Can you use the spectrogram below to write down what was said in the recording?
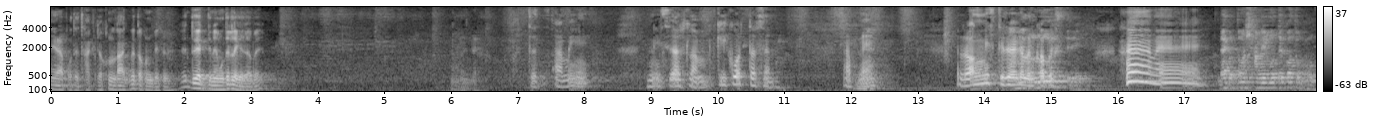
নিরাপদে থাক। যখন লাগবে তখন বের এই দু একদিনের মধ্যে লেগে যাবে। আমি নিচে আসলাম। কি করতেছেন আপনি? রং মিস্ত্রি হয়ে গেলেন কবে। হ্যাঁ দেখো তোমার স্বামীর মধ্যে কত গুণ?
